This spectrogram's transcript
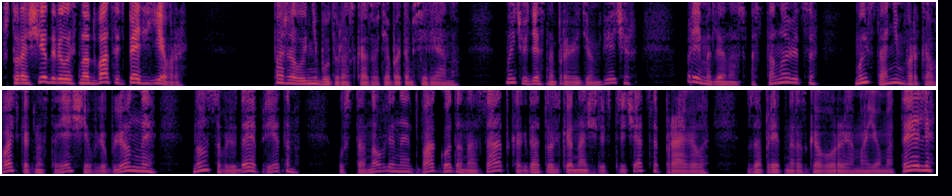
что расщедрилась на 25 евро. Пожалуй, не буду рассказывать об этом Сириану. Мы чудесно проведем вечер, время для нас остановится, мы станем ворковать, как настоящие влюбленные, но соблюдая при этом установленное два года назад, когда только начали встречаться правила, запрет на разговоры о моем отеле,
